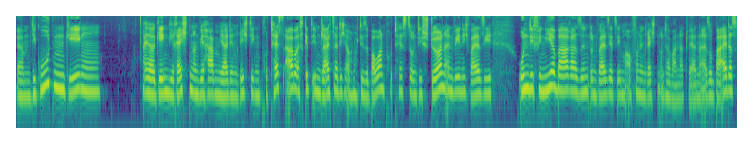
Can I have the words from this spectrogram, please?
ähm, die Guten gegen äh, gegen die Rechten und wir haben ja den richtigen Protest, aber es gibt eben gleichzeitig auch noch diese Bauernproteste und die stören ein wenig, weil sie undefinierbarer sind und weil sie jetzt eben auch von den Rechten unterwandert werden. Also beides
